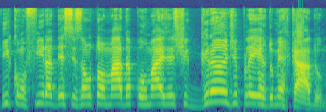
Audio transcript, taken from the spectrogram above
e confira a decisão tomada por mais este grande player do mercado.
